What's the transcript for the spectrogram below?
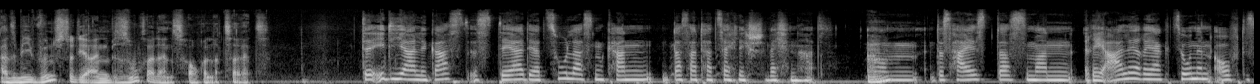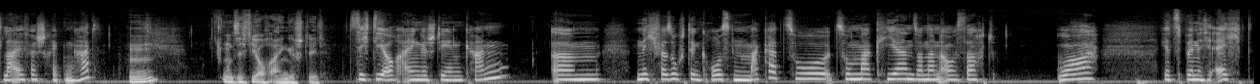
Also wie wünschst du dir einen Besucher deines Horrorlazaretts? Der ideale Gast ist der, der zulassen kann, dass er tatsächlich Schwächen hat. Mhm. Ähm, das heißt, dass man reale Reaktionen auf das Live-Erschrecken hat. Mhm. Und sich die auch eingesteht. Sich die auch eingestehen kann. Ähm, nicht versucht, den großen Macker zu, zu markieren, sondern auch sagt, boah, jetzt bin ich echt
